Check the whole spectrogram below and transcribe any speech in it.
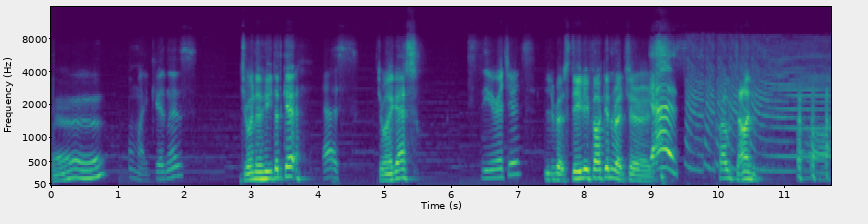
Do Oh my goodness. Do you want to know who you did get? Yes. Do you want to guess? Stevie Richards? You got Stevie fucking Richards. Yes! Well done. Oh,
